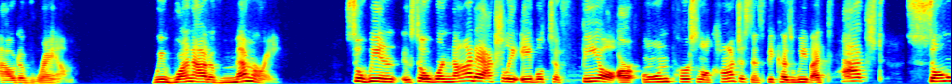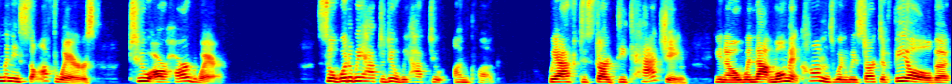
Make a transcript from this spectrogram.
out of RAM. We run out of memory. So we so we're not actually able to feel our own personal consciousness because we've attached so many softwares to our hardware. So what do we have to do? We have to unplug. We have to start detaching, you know, when that moment comes when we start to feel the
